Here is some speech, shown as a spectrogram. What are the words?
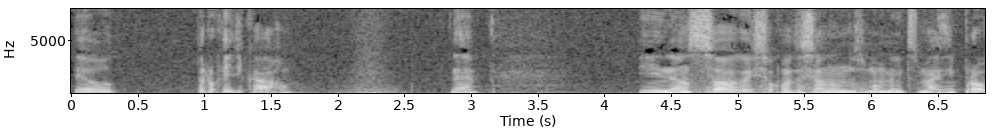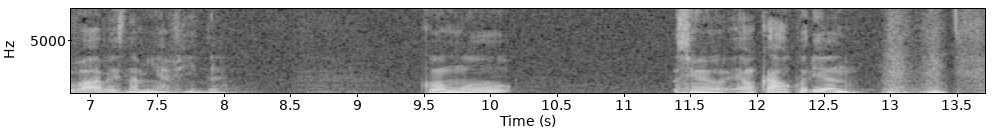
eu troquei de carro, né? E não só isso aconteceu num dos momentos mais improváveis na minha vida, como assim, é um carro coreano.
